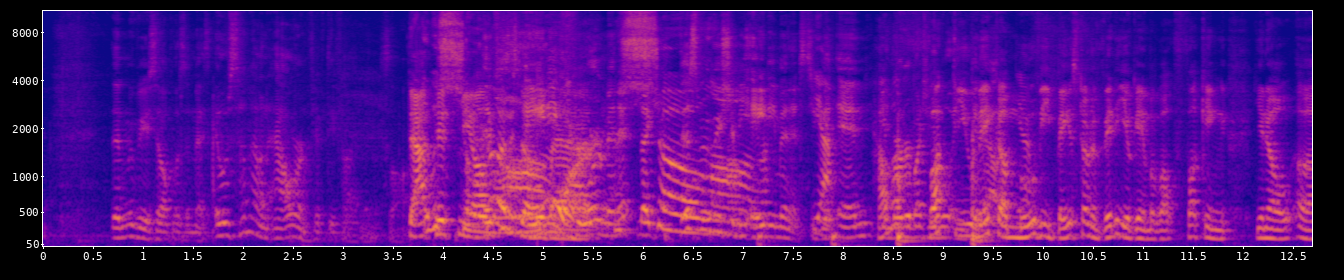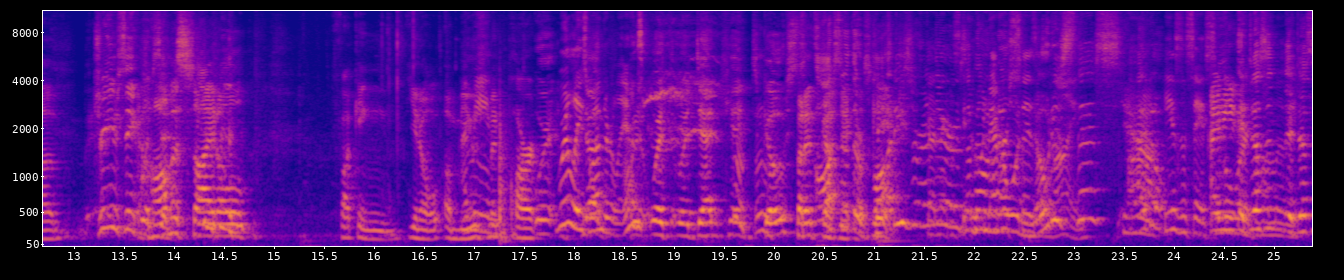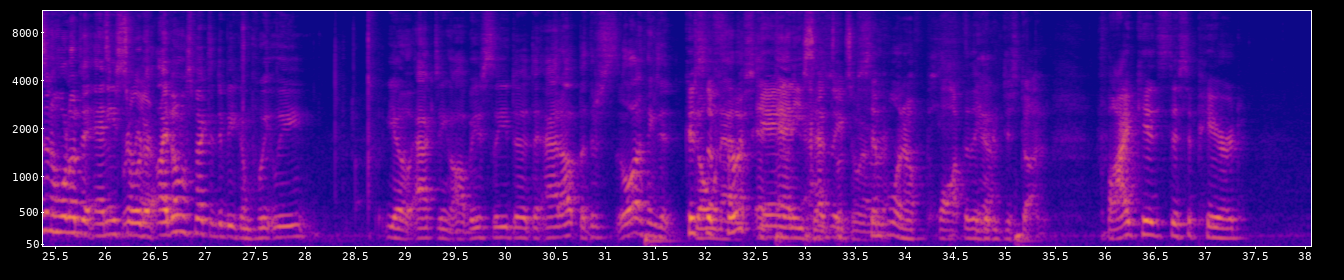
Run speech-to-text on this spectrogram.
The movie itself was a mess. It was somehow an hour and fifty five minutes long. That It was pissed me off it was so long. bad. 84 minutes. Like So this movie should be 80 minutes. You Yeah. get in, How you murder a the bunch of people, fuck do you make out. a Yeah. movie based on a video game about fucking, you know, uh, dream sequences? homicidal, fucking, you know, amusement park? Where- Willy's no, Wonderland. with, with, with dead kids, ghosts. But it's got also their Nicolas bodies are in Got there. and Nicolas Cage, Somehow who never no one says noticed this. Yeah. I don't. He doesn't say a I single mean, word. it doesn't. It doesn't hold up to any It's sort of. I don't expect it to be completely, you know, acting obviously to, to add up. But there's a lot of things that Because don't the add up first in game any has sense a whatsoever. simple enough plot that they Yeah. could have just done. Five kids disappeared.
